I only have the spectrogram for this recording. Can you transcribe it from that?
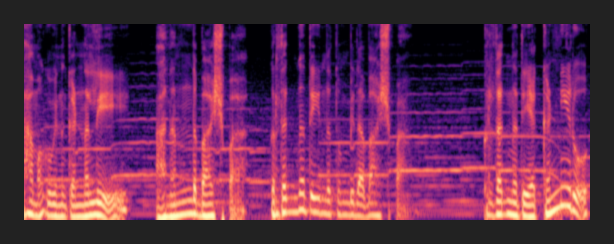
ಆ ಮಗುವಿನ ಕಣ್ಣಲ್ಲಿ ಆನಂದ ಬಾಷ್ಪ, ಕೃತಜ್ಞತೆಯಿಂದ ತುಂಬಿದ ಬಾಷ್ಪ. ಕೃತಜ್ಞತೆಯ ಕಣ್ಣೀರು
